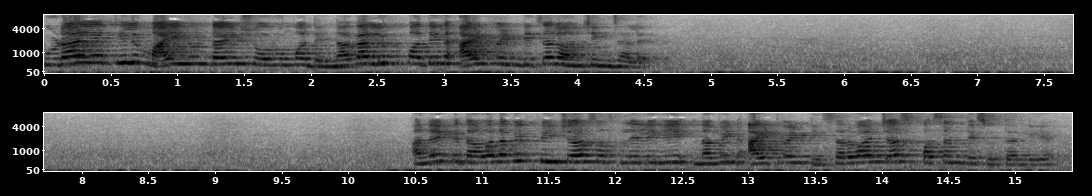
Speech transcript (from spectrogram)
कुडाळ येथील माई हुंडाई शोरूममध्ये नव्या लुक मधील आय ट्वेंटीचं लॉन्चिंग झालंय अनेक नवनवीन फीचर्स असलेली ही नवीन आय ट्वेंटी सर्वांच्याच पसंतीस उतरली आहे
